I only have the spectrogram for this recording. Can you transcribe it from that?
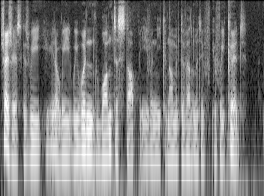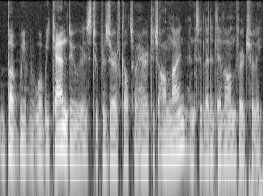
treasures because we, you know, we, we wouldn't want to stop even economic development if, if we could. But we, what we can do is to preserve cultural heritage online and to let it live on virtually.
